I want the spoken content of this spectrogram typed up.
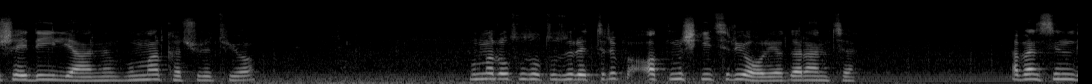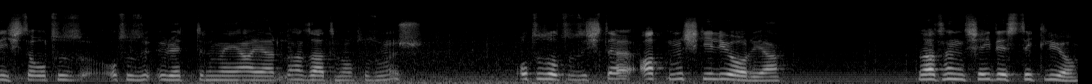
şey değil yani. Bunlar kaç üretiyor? Bunlar 30-30 ürettirip 60 getiriyor oraya garanti. Ha ben de işte 30 30 ürettirmeye ayarlı. Ha zaten 30'muş. 30 30 işte 60 geliyor oraya. Zaten şey destekliyor.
